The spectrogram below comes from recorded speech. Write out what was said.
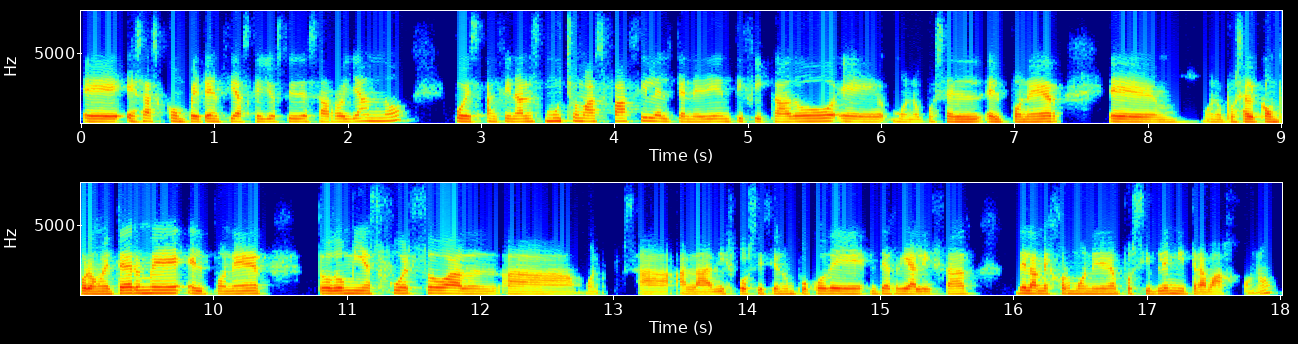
eh, esas competencias que yo estoy desarrollando, pues al final es mucho más fácil el tener identificado, eh, bueno, pues el, poner, eh, bueno, pues el comprometerme, el poner todo mi esfuerzo a, bueno, pues a, la disposición un poco de, realizar de la mejor manera posible mi trabajo, ¿no?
